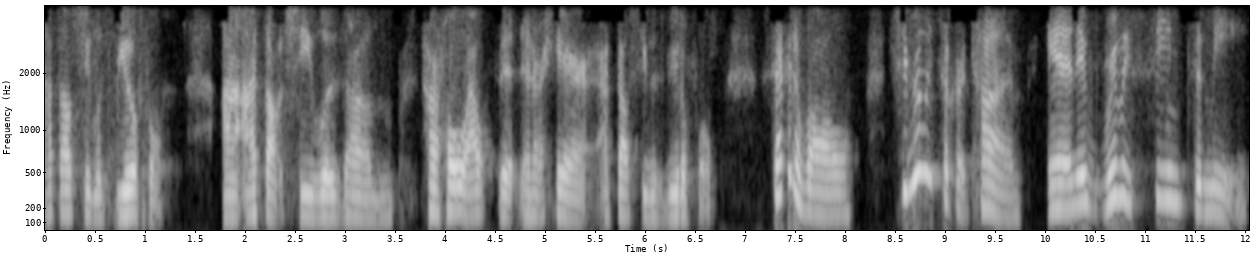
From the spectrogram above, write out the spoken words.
I thought she looked beautiful. I, I thought she was um her whole outfit and her hair. I thought she was beautiful. Second of all, she really took her time, and it really seemed to me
